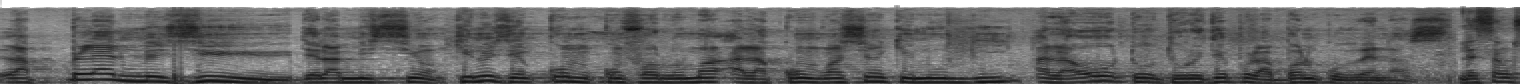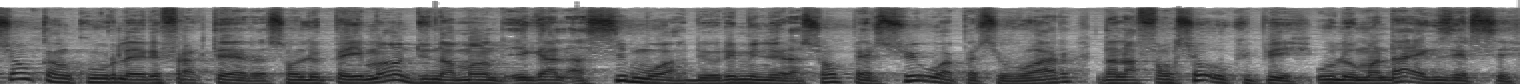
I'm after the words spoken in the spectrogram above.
la pleine mesure de la mission qui nous incombe conformément à la convention qui nous lie à la haute autorité pour la bonne gouvernance. Les sanctions qu'encourent les réfractaires sont le paiement d'une amende égale à six mois de rémunération perçue ou à dans la fonction occupée ou le mandat exercé.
